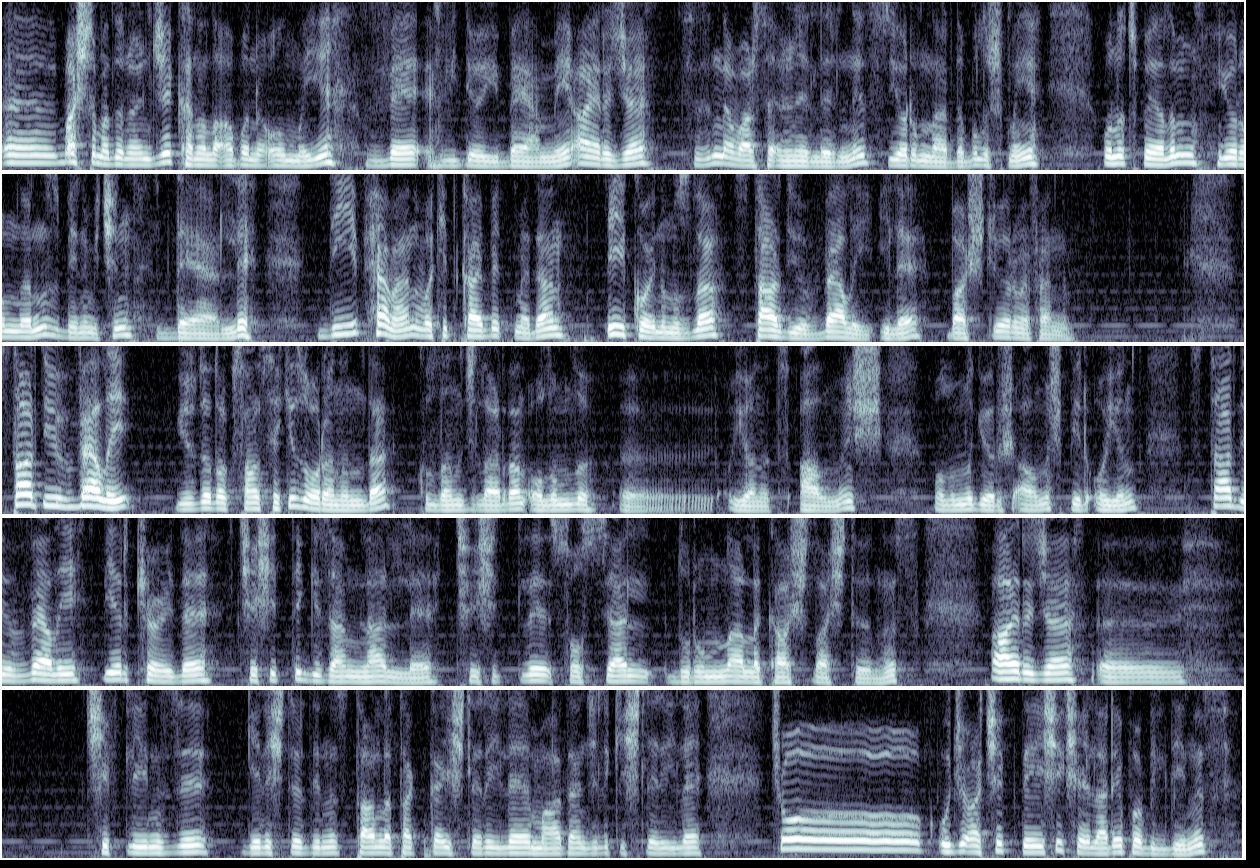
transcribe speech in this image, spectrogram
Ee, başlamadan önce kanala abone olmayı ve videoyu beğenmeyi ayrıca sizin de varsa önerileriniz yorumlarda buluşmayı unutmayalım. Yorumlarınız benim için değerli. Deyip hemen vakit kaybetmeden ilk oyunumuzla Stardew Valley ile başlıyorum efendim. Stardew Valley %98 oranında kullanıcılardan olumlu e, yanıt almış, olumlu görüş almış bir oyun. Stardew Valley bir köyde çeşitli gizemlerle, çeşitli sosyal durumlarla karşılaştığınız, ayrıca e, çiftliğinizi geliştirdiğiniz tarla takka işleriyle, madencilik işleriyle çok ucu açık değişik şeyler yapabildiğiniz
